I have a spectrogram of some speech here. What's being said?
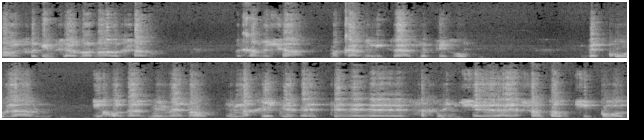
המשחקים שהיו לנו עד עכשיו, בחמישה, מכבי נקלעת לפיגור. בכולם, היא חוזרת ממנו, אם נחריג את אה, סכנין, שהיה שם טעות שיפוט,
